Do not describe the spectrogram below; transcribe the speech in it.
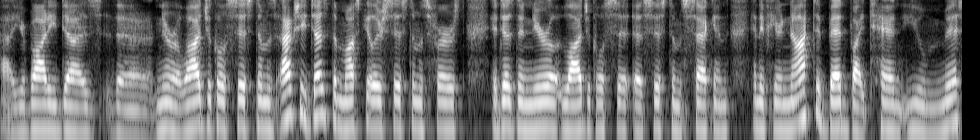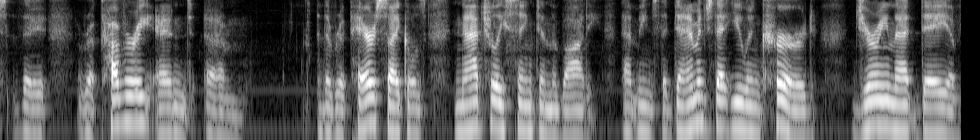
uh, your body does the neurological systems, actually, does the muscular systems first, it does the neurological si- uh, systems second. And if you're not to bed by 10, you miss the recovery and um, the repair cycles naturally synced in the body. That means the damage that you incurred during that day of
